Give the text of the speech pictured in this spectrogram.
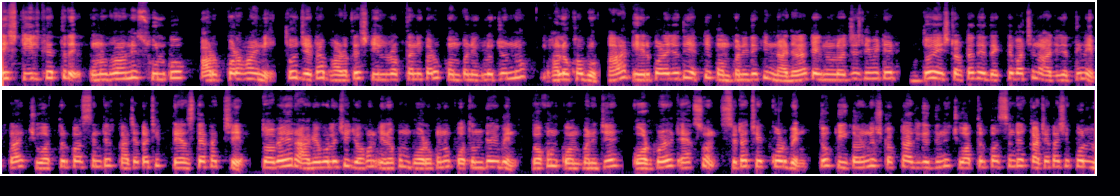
এই স্টিল ক্ষেত্রে কোনো ধরনের শুল্ক আরোপ করা হয়নি। তো যেটা ভারতের স্টিল রপ্তানিকারক কোম্পানিগুলোর জন্য ভালো খবর। আর এরপরে যদি একটি কোম্পানি দেখি নাজারা টেকনোলজিস লিমিটেড তো এই স্টকটাতে দেখতে পাচ্ছেন, আজকের দিনে প্রায় চুয়াত্তর পার্সেন্টের কাছাকাছি ক্র্যাশ দেখাচ্ছে। তবে এর আগে বলেছি যখন এরকম বড় কোনো পতন দেখবেন, তখন কোম্পানি যে কর্পোরেট অ্যাকশন সেটা চেক করবেন। তো কি কারণে স্টকটা আজকের দিনে চুয়াত্তর পার্সেন্টের কাছাকাছি পড়ল?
